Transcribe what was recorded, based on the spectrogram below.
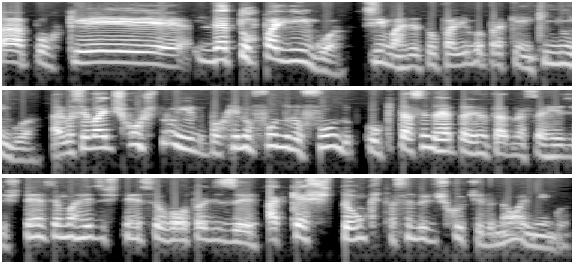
Ah, porque deturpa a língua. Sim, mas deturpa a língua para quem? Que língua? Aí você vai desconstruindo, porque no fundo, no fundo, o que está sendo representado nessa resistência é uma resistência, eu volto a dizer, a questão que está sendo discutida, não a língua.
